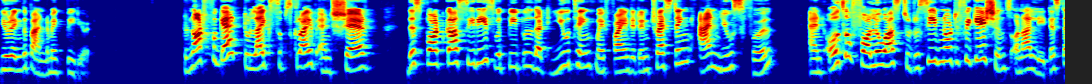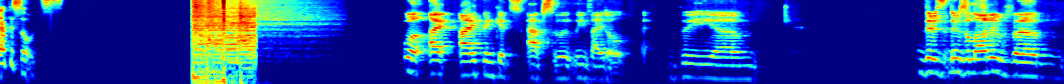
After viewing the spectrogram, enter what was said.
during the pandemic period. Do not forget to like, subscribe, and share this podcast series with people that you think may find it interesting and useful. And also follow us to receive notifications on our latest episodes. Well, I, I think it's absolutely vital. The um, there's there's a lot of um,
